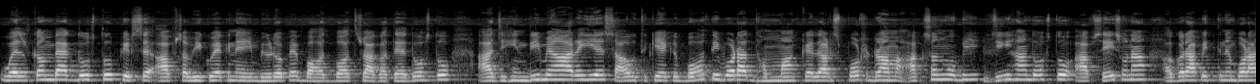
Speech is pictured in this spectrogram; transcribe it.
वेलकम बैक दोस्तों, फिर से आप सभी को एक नई वीडियो पे बहुत बहुत स्वागत है दोस्तों। आज हिंदी में आ रही है साउथ की एक बहुत ही बड़ा धमाकेदार स्पोर्ट्स ड्रामा एक्शन मूवी। जी हाँ दोस्तों, आप सही सुना। अगर आप इतने बड़ा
